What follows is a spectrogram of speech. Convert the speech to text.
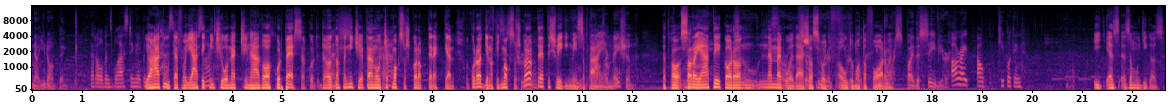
No, you don't think. That Ulvin's blasting open Ja, hát úgy, tehát hogy játék side? nincs jól megcsinálva, akkor persze, akkor, de annak Yes, meg nincs értelme, hogy csak maxos karakterekkel. Akkor adjanak egy maxos karaktert, és végigmész a pályán. Tehát ha szar a játék, arra So nem megoldás az, hogy automata farm. endorsed by the Savior. All right, I'll keep looking. Így, ez, ez amúgy igaz.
